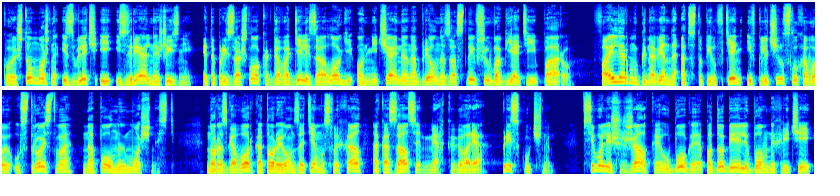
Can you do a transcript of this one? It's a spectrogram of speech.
кое-что можно извлечь и из реальной жизни. Это произошло, когда в отделе зоологии он нечаянно набрел на застывшую в объятии пару. Файлер мгновенно отступил в тень и включил слуховое устройство на полную мощность. Но разговор, который он затем услыхал, оказался, мягко говоря, прискучным всего лишь жалкое, убогое подобие любовных речей,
